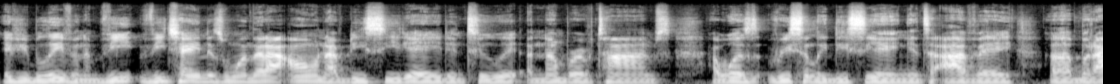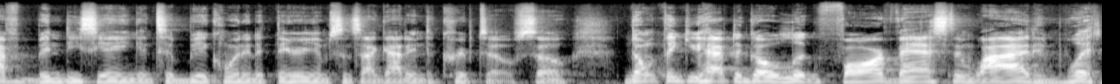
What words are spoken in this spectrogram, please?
if you believe in them. VeChain is one that I own. I've DCA'd into it a number of times. I was recently DCAing into Aave, uh, but I've been DCAing into Bitcoin and Ethereum since I got into crypto. So don't think you have to go look far, vast, and wide and what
